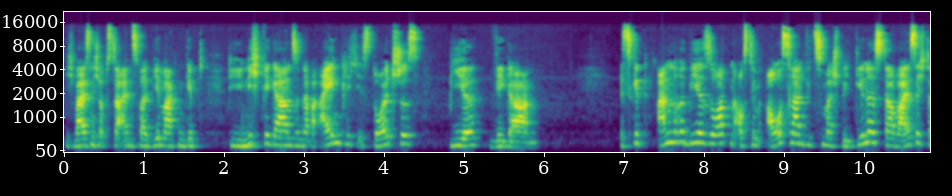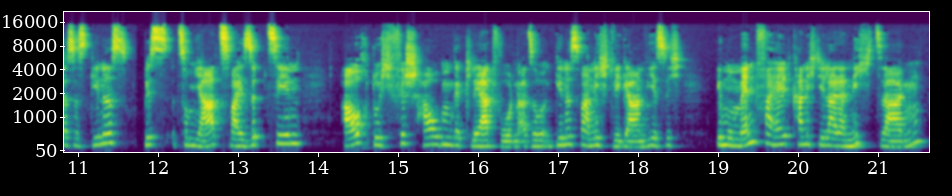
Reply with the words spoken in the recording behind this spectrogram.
Ich weiß nicht, ob es da ein, zwei Biermarken gibt, die nicht vegan sind, aber eigentlich ist deutsches Bier vegan. Es gibt andere Biersorten aus dem Ausland, wie zum Beispiel Guinness. Da weiß ich, dass es Guinness bis zum Jahr 2017 auch durch Fischhauben geklärt wurden. Also Guinness war nicht vegan. Wie es sich im Moment verhält, kann ich dir leider nicht sagen.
